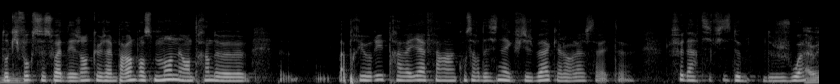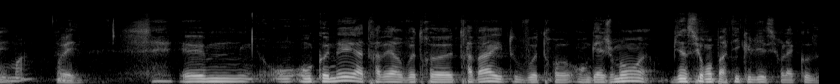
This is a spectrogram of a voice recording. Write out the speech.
Donc, il faut que ce soit des gens que j'aime. Par exemple, en ce moment, on est en train de, a priori, travailler à faire un concert dessiné avec Fishback. Alors là, ça va être feu d'artifice de, de joie Ah oui. pour moi. Oui. Euh, on, on connaît à travers votre travail, tout votre engagement, bien sûr en particulier sur la cause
